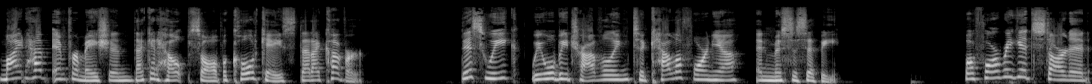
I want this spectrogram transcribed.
might have information that could help solve a cold case that I cover. This week, we will be traveling to California and Mississippi. Before we get started,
